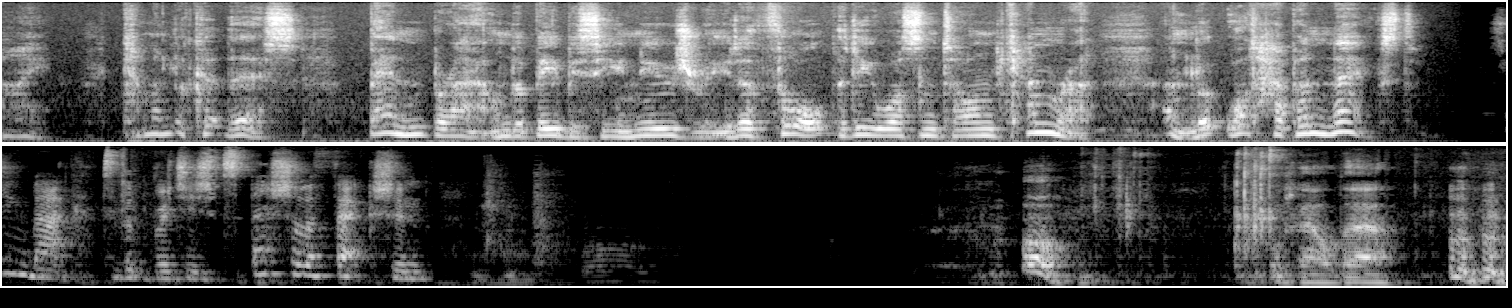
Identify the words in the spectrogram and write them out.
Hi, come and look at this. Ben Brown, the BBC newsreader, thought that he wasn't on camera. And look what happened next. Reaching back to the British special affection. Oh, what out there?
